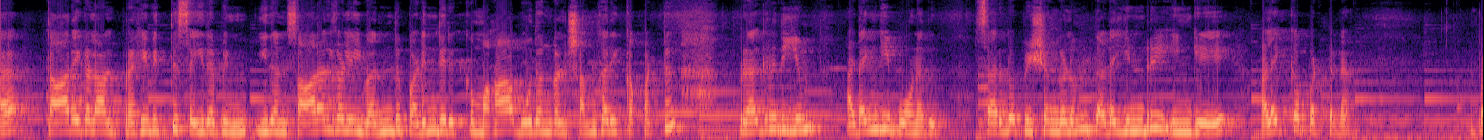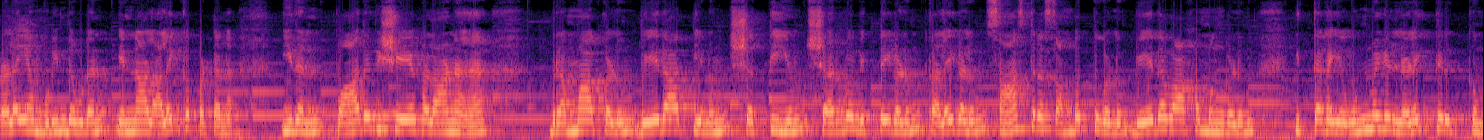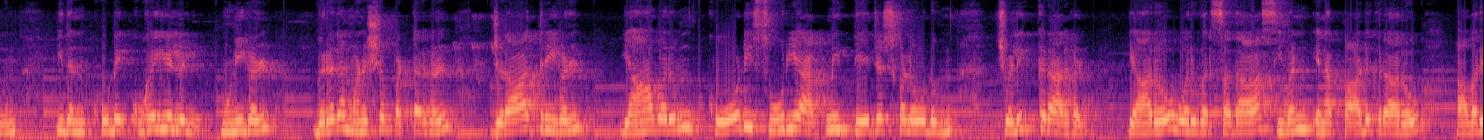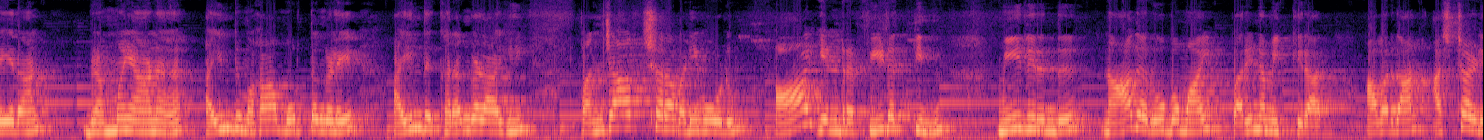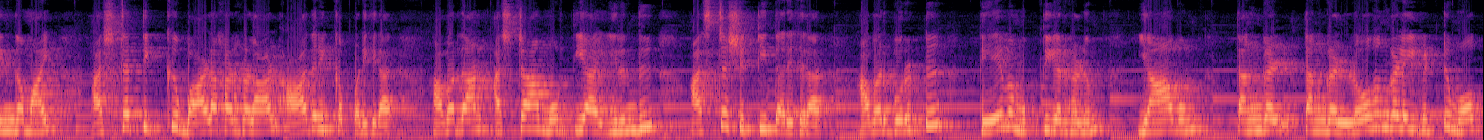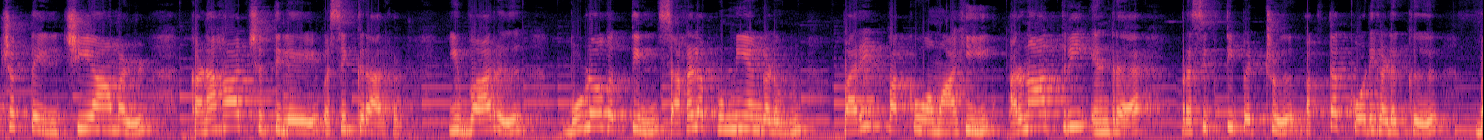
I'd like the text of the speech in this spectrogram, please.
தாரைகளால் பிரகிவித்து செய்தபின் இதன் சாரல்களில் வந்து படிந்திருக்கும் மகாபூதங்கள் சங்கரிக்கப்பட்டு பிரகிருதியும் அடங்கி போனது. சர்வ பிஷங்களும் தடையின்றி இங்கே அழைக்கப்பட்டன. பிரளயம் முடிந்தவுடன் என்னால் அழைக்கப்பட்டன. இதன் பாத விஷயங்களான பிரம்மாக்களும் வேதாத்தியனும் சக்தியும் சர்வ வித்தைகளும் கலைகளும் சாஸ்திர சம்பத்துகளும் வேதவாகமங்களும் இத்தகைய உண்மையில் நிலைத்திருக்கும் இதன் குடை குகைகளில் முனிகள் விரத மனுஷப்பட்டர்கள் ஜடாத்ரிகள் யாவரும் கோடி சூரிய அக்னி தேஜஸ்களோடும் ஜொலிக்கிறார்கள். யாரோ ஒருவர் சதா சிவன் என பாடுகிறாரோ அவரேதான் பிரம்மையான ஐந்து மகாமூர்த்தங்களே ஐந்து கரங்களாகி பஞ்சாட்சர வடிவோடும் ஆ என்ற பீடத்தின் மீதிருந்து நாத ரூபமாய் பரிணமிக்கிறார். அவர்தான் அஷ்டலிங்கமாய் அஷ்டத்திக்கு பாலகர்களால் ஆதரிக்கப்படுகிறார். அவர்தான் அஷ்டாமூர்த்தியாய் இருந்து அஷ்ட சித்தி தருகிறார். அவர் பொருட்டு தேவ முக்திகர்களும் யாவும் தங்கள் தங்கள் லோகங்களை விட்டு மோட்சத்தை இச்சியாமல் கனகாட்சத்திலே வசிக்கிறார்கள். இவ்வாறு பூலோகத்தின் சகல புண்ணியங்களும் பரிபக்குவமாகி அருணாத்ரி என்ற பிரசித்தி பெற்று பக்த கோடிகளுக்கு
